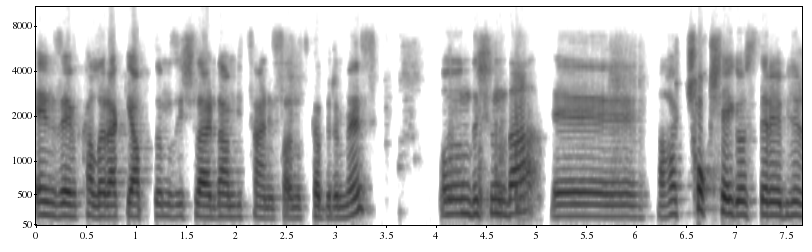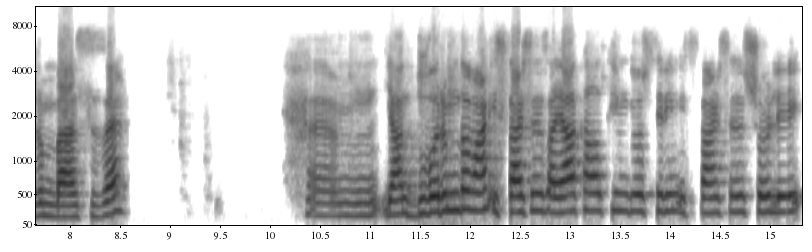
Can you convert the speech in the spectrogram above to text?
en zevk alarak yaptığımız işlerden bir tanesi Anıtkabirimiz. Onun dışında eee, daha çok şey gösterebilirim ben size. Em, Yani duvarımda var. İsterseniz ayağa kalkayım göstereyim. isterseniz şöyle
